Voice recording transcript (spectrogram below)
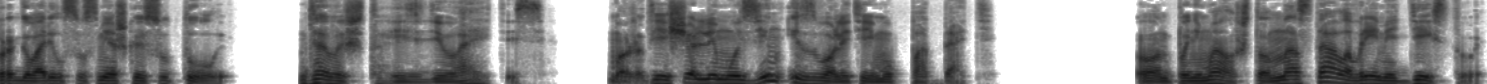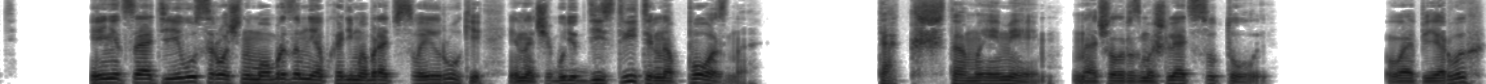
проговорил с усмешкой Сутулы. Да вы что, издеваетесь? Может, еще лимузин изволите ему подать? Он понимал, что настало время действовать. Инициативу срочным образом необходимо брать в свои руки, иначе будет действительно поздно. «Так что мы имеем?» — начал размышлять Сутулы. Во-первых,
